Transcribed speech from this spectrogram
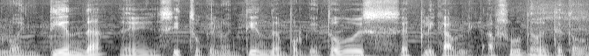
lo, entienda, ¿eh? insisto, que lo entienda, porque todo es explicable, absolutamente todo.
